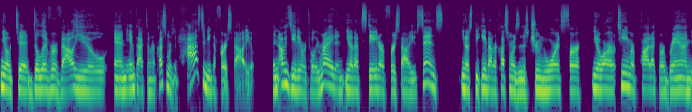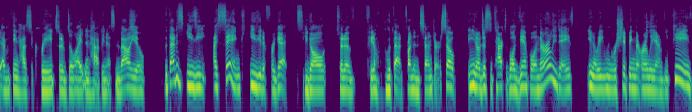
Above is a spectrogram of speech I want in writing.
you know, to deliver value and impact on our customers? It has to be the first value. And obviously they were totally right. And, you know, that stayed our first value since, you know, speaking about our customers as true north for you know, our team, our product, our brand, everything has to create sort of delight and happiness and value. But that is easy, I think, easy to forget if you don't sort of, if you don't put that front and center. So, you know, just a tactical example in the early days, you know, we, we were shipping the early MVPs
